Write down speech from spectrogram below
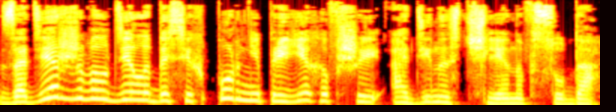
Задерживал дело до сих пор не приехавший один из членов суда.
